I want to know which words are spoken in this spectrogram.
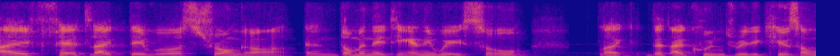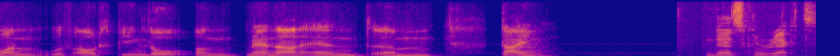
I felt like they were stronger and dominating anyway. So, like that, I couldn't really kill someone without being low on mana and um, dying. That's correct.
